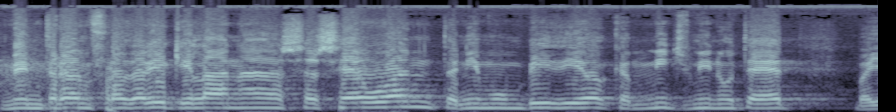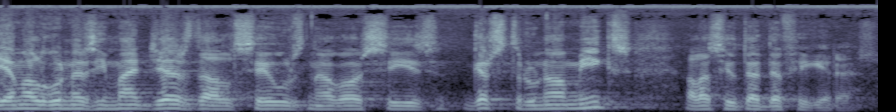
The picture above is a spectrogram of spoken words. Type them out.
Mentre en Frederic i l'Anna s'asseuen, tenim un vídeo que en mig minutet veiem algunes imatges dels seus negocis gastronòmics a la ciutat de Figueres.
